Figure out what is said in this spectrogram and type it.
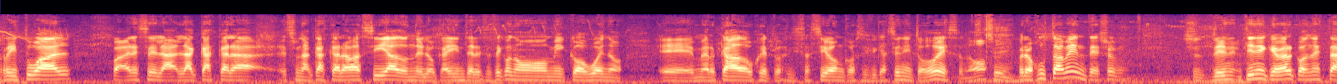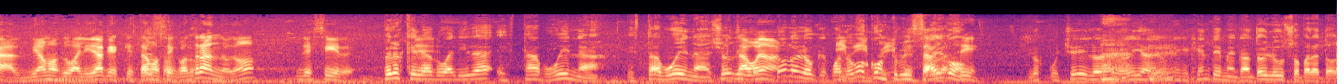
ritual parece la, la, cáscara, es una cáscara vacía donde lo que hay intereses económicos, bueno, eh, mercado, objetualización, cosificación y todo eso, ¿no? Pero justamente yo, tiene, que ver con esta, digamos, dualidad que, estamos encontrando, ¿no? Decir... Pero es que la dualidad está buena, está buena. Yo digo, todo lo que cuando vos construís algo, lo escuché el otro día de un dirigente y me encantó y lo uso para todo.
